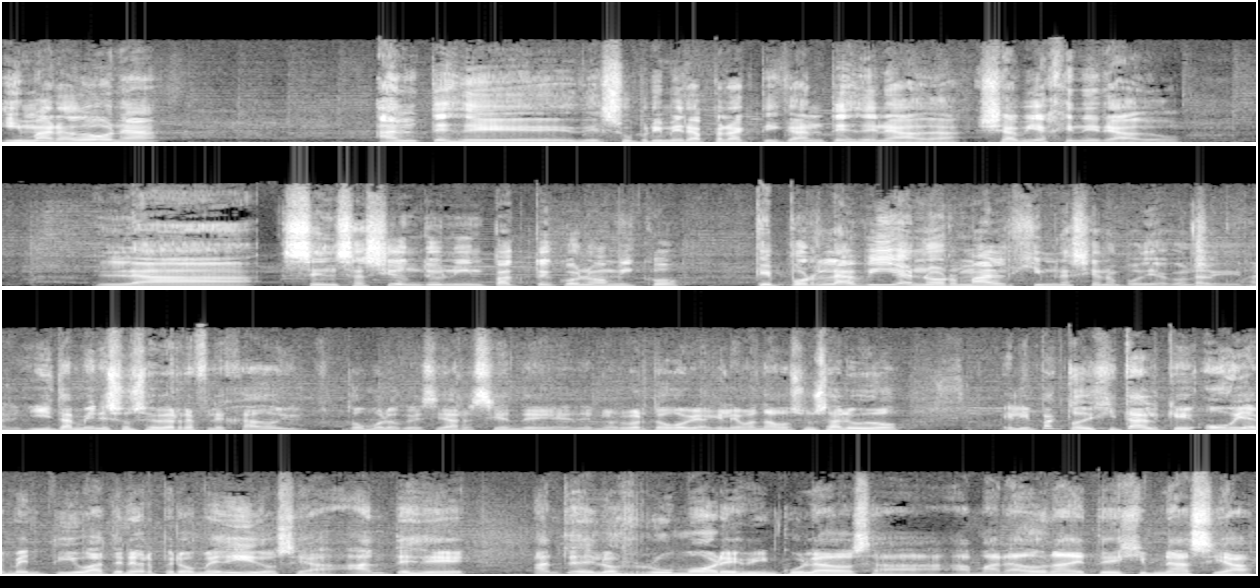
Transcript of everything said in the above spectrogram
Y Maradona antes de, su primera práctica, antes de nada, ya había generado la sensación de un impacto económico que por la vía normal gimnasia no podía conseguir. Y también eso se ve reflejado, y tomo lo que decías recién de, Norberto Gobia, que le mandamos un saludo, el impacto digital que obviamente iba a tener, pero medido. O sea, antes de, antes de los rumores vinculados a, a Maradona de T de gimnasia,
